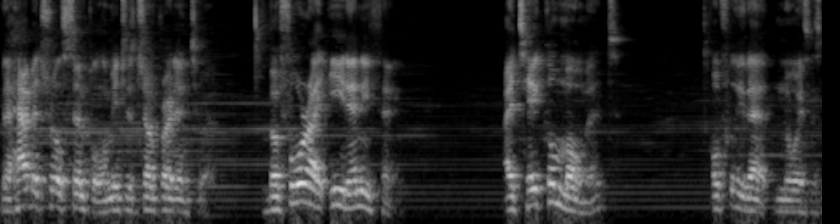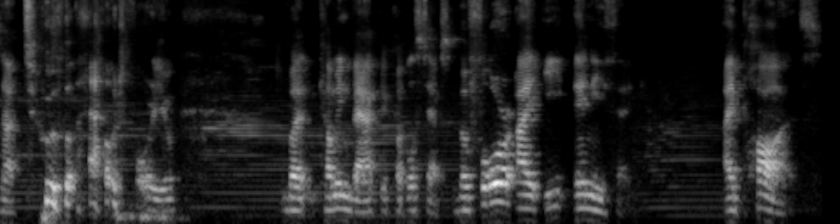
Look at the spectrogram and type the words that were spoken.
The habit's real simple. Let me just jump right into it. Before I eat anything, I take a moment. Hopefully, that noise is not too loud for you. but coming back a couple steps before I eat anything, I pause.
